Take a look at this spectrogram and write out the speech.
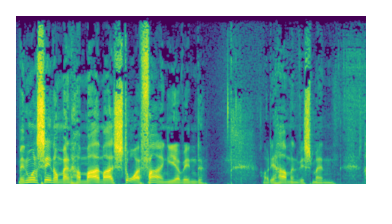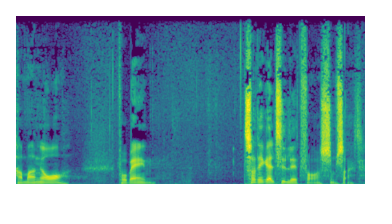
Men uanset om man har meget, meget stor erfaring i at vente, og det har man, hvis man har mange år på banen, så er det ikke altid let for os, som sagt.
